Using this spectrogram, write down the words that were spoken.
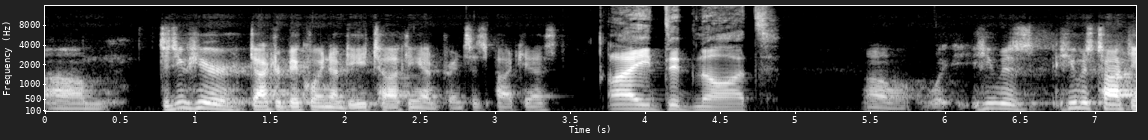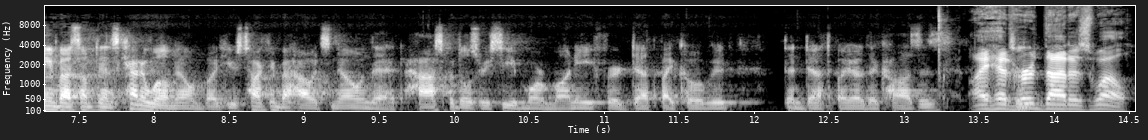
Um, did you hear Dr. Bitcoin MD talking on Prince's podcast? I did not. Oh, he was he was talking about something that's kind of well known, but he was talking about how it's known that hospitals receive more money for death by COVID than death by other causes. I had so, heard that as well.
